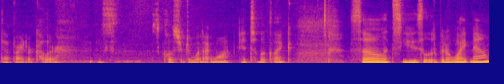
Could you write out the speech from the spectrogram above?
that brighter color. It's, it's closer to what I want it to look like. So let's use a little bit of white now.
